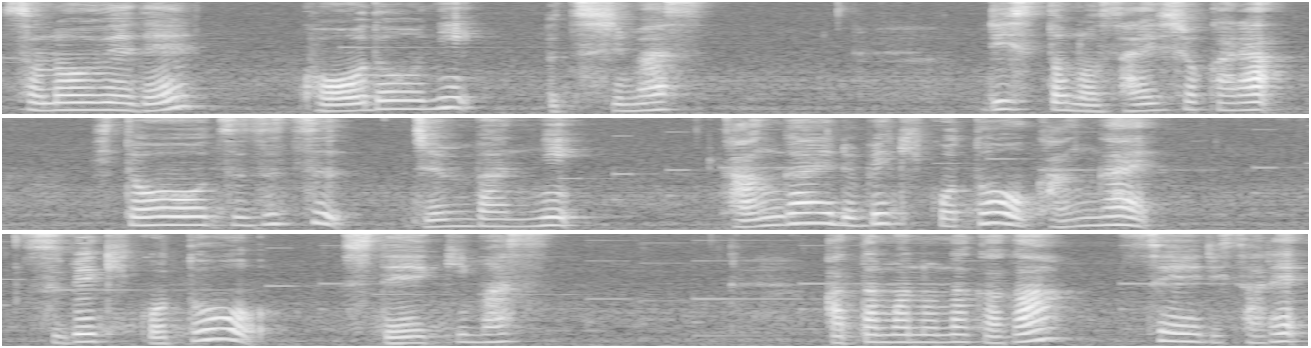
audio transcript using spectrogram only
その上で行動に移します。リストの最初から一つずつ順番に考えるべきことを考えすべきことをしていきます。頭の中が整理され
